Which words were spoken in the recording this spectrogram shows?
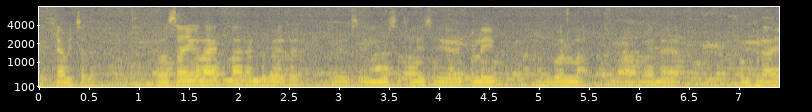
പ്രഖ്യാപിച്ചത്. വ്യവസായികളായിട്ടുള്ള രണ്ട് പേര് ശ്രീ യൂസഫ് ശ്രീ ഹരിപ്പിള്ളിയും അതുപോലുള്ള പിന്നെ പ്രമുഖരായ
